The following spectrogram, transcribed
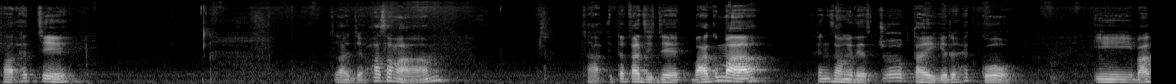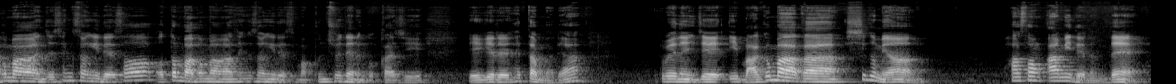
다 했지? 자, 이제 화성암. 자, 이때까지 이제 마그마 생성에 대해서 쭉 다 얘기를 했고, 이 마그마가 이제 생성이 돼서 어떤 마그마가 생성이 돼서 막 분출되는 것까지 얘기를 했단 말이야. 그러면 이제 이 마그마가 식으면 화성암이 되는데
